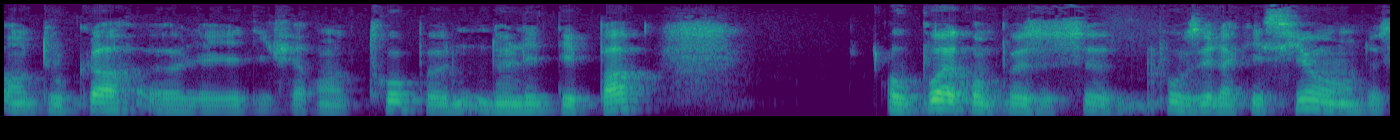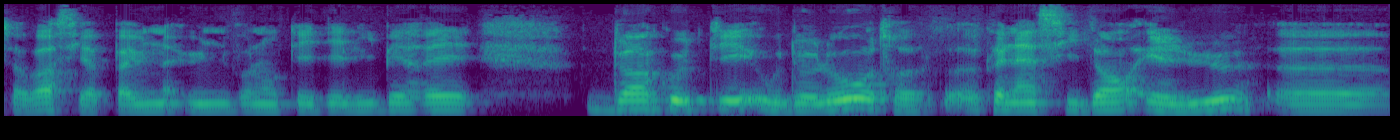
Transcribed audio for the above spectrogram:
en tout cas, les différentes troupes ne l'étaient pas au point qu'on peut se poser la question de savoir s'il n'y a pas une volonté délibérée d'un côté ou de l'autre euh, que l'incident ait lieu, euh,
